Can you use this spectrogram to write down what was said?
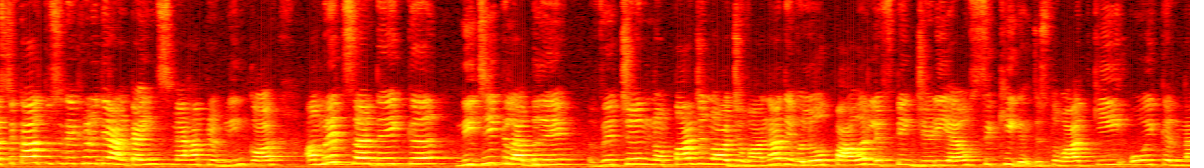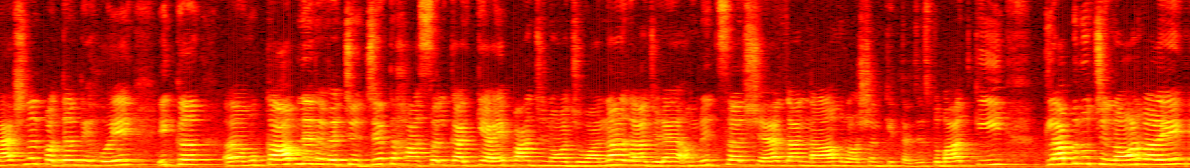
ਸਤਿ ਸ਼੍ਰੀ ਅਕਾਲ ਤੁਸੀਂ ਦੇਖ ਰਹੇ ਹੋ ਲੁਧਿਆਣਾ ਟਾਈਮਸ ਮੈਂ ਹਾਂ ਪ੍ਰਵਲੀਨ ਕੌਰ। ਅੰਮ੍ਰਿਤਸਰ ਦੇ ਇੱਕ ਨਿੱਜੀ ਕਲੱਬ ਦੇ ਵਿੱਚ ਨੌ ਪੰਜ ਨੌਜਵਾਨਾਂ ਦੇ ਵੱਲੋਂ ਪਾਵਰ ਲਿਫਟਿੰਗ ਜਿਹੜੀ ਹੈ ਉਹ ਸਿੱਖੀ ਗਈ। ਜਿਸ ਤੋਂ ਬਾਅਦ ਕਿ ਉਹ ਇੱਕ ਨੈਸ਼ਨਲ ਪੱਧਰ ਤੇ ਹੋਏ ਇੱਕ ਅ, ਮੁਕਾਬਲੇ ਦੇ ਵਿੱਚ ਜਿੱਤ ਹਾਸਲ ਕਰਕੇ ਆਏ ਪੰਜ ਨੌਜਵਾਨਾਂ ਦਾ ਜਿਹੜਾ ਹੈ ਅੰਮ੍ਰਿਤਸਰ ਸ਼ਹਿਰ ਦਾ ਨਾਮ ਰੌਸ਼ਨ ਕੀਤਾ। ਜਿਸ ਤੋਂ ਬਾਅਦ ਕਿ ਕਲੱਬ ਨੂੰ ਚਲਾਉਣ ਵਾਲੇ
